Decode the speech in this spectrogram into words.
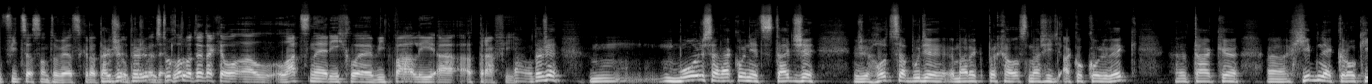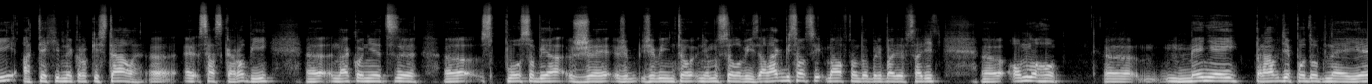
Fica som to viackrát takže, takže tohto... Lebo to je také lacné, rýchle, vypáli a, a trafí. Áno, takže môže sa nakoniec stať, že, že hoď sa bude Marek Prchal snažiť akokoľvek, tak e, chybné kroky, a tie chybné kroky stále e, e, Saska robí, nakoniec spôsobia, že, že, že by im to nemuselo výjsť. Ale ak by som si mal v tomto prípade vsadiť o mnoho menej pravdepodobné je,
